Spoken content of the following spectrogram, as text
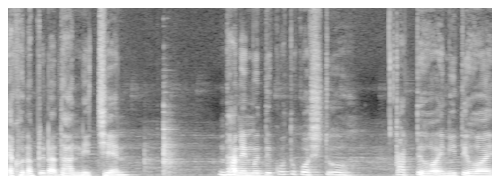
এখন আপনারা ধান নিচ্ছেন। ধানের মধ্যে কত কষ্ট কাটতে হয়, নিতে হয়।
